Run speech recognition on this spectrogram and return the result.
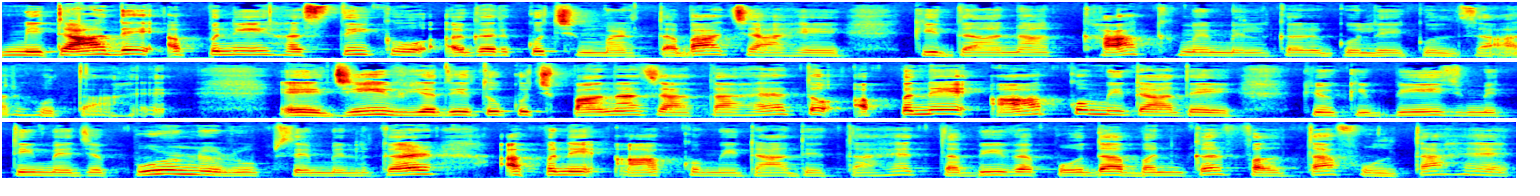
मिटा दे अपनी हस्ती को, अगर कुछ मर्तबा चाहे की दाना खाक में मिलकर गुले गुलजार होता है। ए जीव, यदि तू कुछ पाना चाहता है तो अपने आप को मिटा दे, क्योंकि बीज मिट्टी में जब पूर्ण रूप से मिलकर अपने आप को मिटा देता है, तभी वह पौधा बनकर फलता फूलता है।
